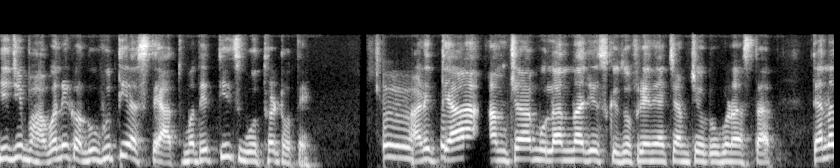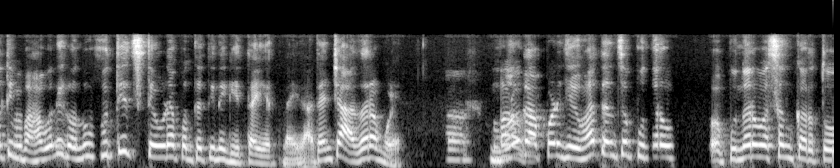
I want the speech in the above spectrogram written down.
ही जी भावनिक अनुभूती असते आतमध्ये तीच बोथट होते. आणि त्या आमच्या मुलांना जे स्किझोफ्रेनियाचे आमचे रुग्ण असतात त्यांना ती भावनिक अनुभूतीच तेवढ्या पद्धतीने घेता येत नाही त्यांच्या आजारामुळे. मग. आपण जेव्हा त्यांचं पुनर् पुनर्वसन करतो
